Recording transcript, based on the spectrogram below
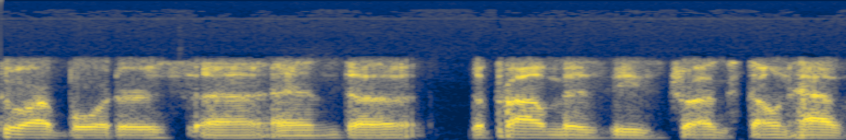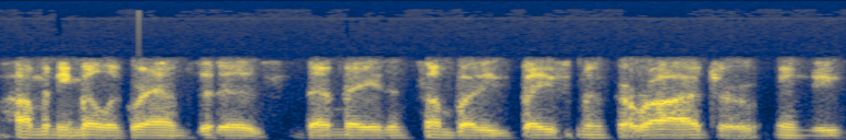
through our borders, uh, and uh, the problem is these drugs don't have how many milligrams it is. They're made in somebody's basement, garage, or in these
